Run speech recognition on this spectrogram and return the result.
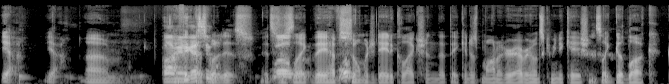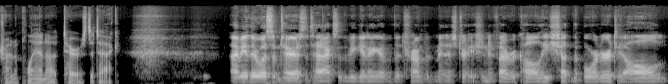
Yeah, yeah. Um, Well, I, think that's what it is. It's well, just like they have what- so much data collection that they can just monitor everyone's communications. Like, good luck trying to plan a terrorist attack. I mean, there was some terrorist attacks at the beginning of the Trump administration. If I recall, he shut the border to all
